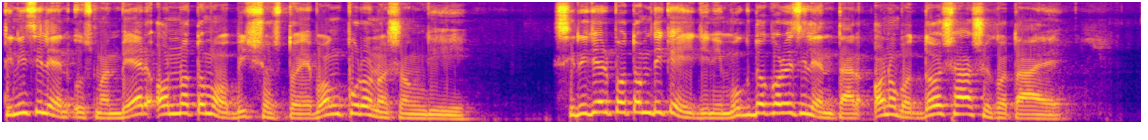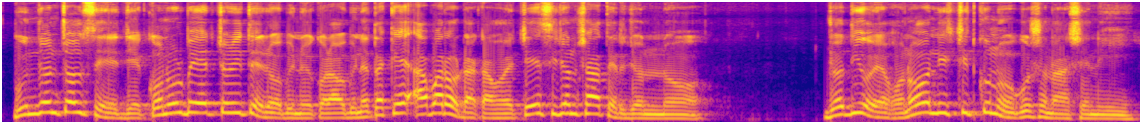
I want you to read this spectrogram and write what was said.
তিনি ছিলেন উসমান বেয়ের অন্যতম বিশ্বস্ত এবং পুরনো সঙ্গী। সিরিজের প্রথম দিকেই যিনি মুগ্ধ করেছিলেন তার অনবদ্য সাহসিকতায়। গুঞ্জন চলছে যে কনুর বেয়ের চরিত্রের অভিনয় করা অভিনেতাকে আবারও ডাকা হয়েছে সিজন সাতের জন্য। যদিও এখনও নিশ্চিত কোনো ঘোষণা আসেনি।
